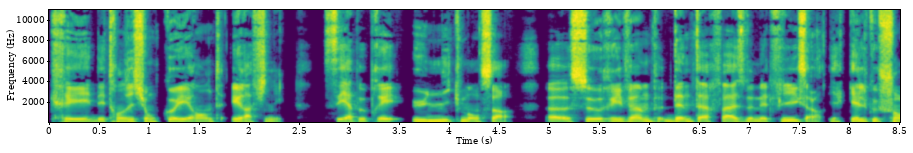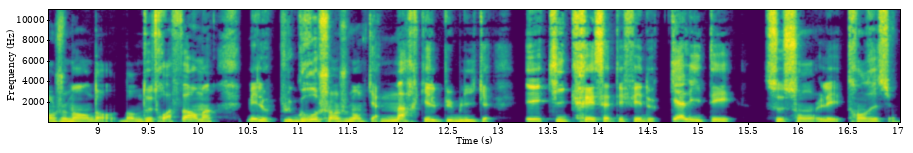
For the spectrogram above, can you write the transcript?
créer des transitions cohérentes et raffinées. C'est à peu près uniquement ça. Euh, ce revamp d'interface de Netflix. Alors il y a quelques changements dans, deux trois formes, hein, mais le plus gros changement qui a marqué le public et qui crée cet effet de qualité, ce sont les transitions.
